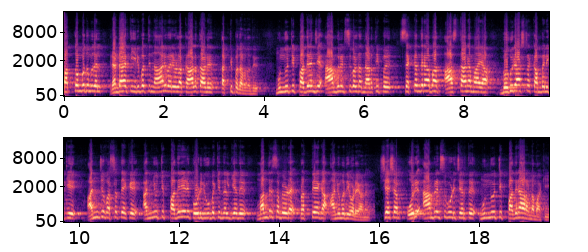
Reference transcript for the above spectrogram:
പത്തൊമ്പത് മുതൽ രണ്ടായിരത്തി ഇരുപത്തിനാല് വരെയുള്ള കാലത്താണ് തട്ടിപ്പ് നടന്നത്. മുന്നൂറ്റി പതിനഞ്ച് ആംബുലൻസുകളുടെ നടത്തിപ്പ് സെക്കന്ദരാബാദ് ആസ്ഥാനമായ ബഹുരാഷ്ട്ര കമ്പനിക്ക് അഞ്ചു വർഷത്തേക്ക് അഞ്ഞൂറ്റി പതിനേഴ് കോടി രൂപയ്ക്ക് നൽകിയത് മന്ത്രിസഭയുടെ പ്രത്യേക അനുമതിയോടെയാണ്. ശേഷം ഒരു ആംബുലൻസ് കൂടി ചേർത്ത് മുന്നൂറ്റി പതിനാറെണ്ണമാക്കി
